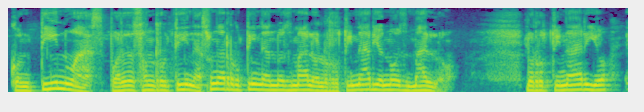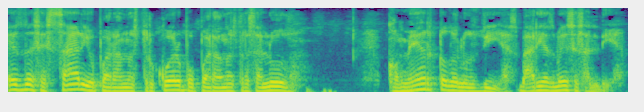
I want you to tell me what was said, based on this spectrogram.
continuas, por eso son rutinas. Una rutina no es malo, lo rutinario no es malo. Lo rutinario es necesario para nuestro cuerpo, para nuestra salud. Comer todos los días, varias veces al día,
